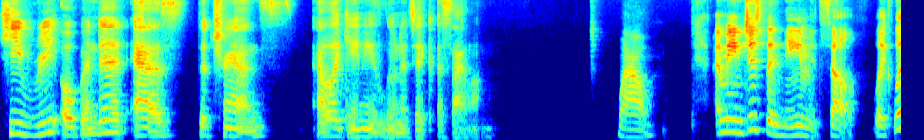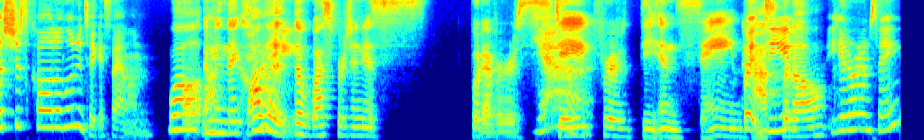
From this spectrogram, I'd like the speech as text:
he reopened it as the Trans Allegheny Lunatic Asylum. Wow. I mean, just the name itself. Like, let's just call it a lunatic asylum. Well, I mean, they call why? it the West Virginia whatever Yeah. state for the insane But do you, hospital. you know what I'm saying?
